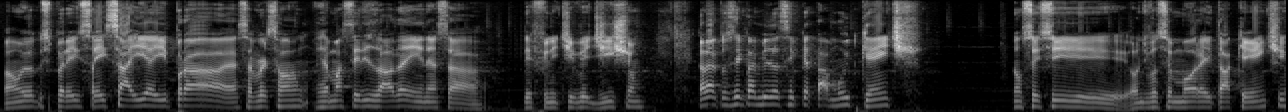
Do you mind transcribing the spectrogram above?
Então eu esperei sair aí pra essa versão remasterizada aí, nessa Definitive Edition. Galera, tô sem camisa assim porque tá muito quente. Não sei se onde você mora aí tá quente.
